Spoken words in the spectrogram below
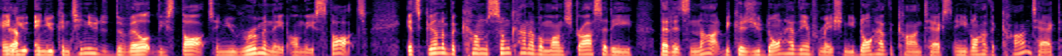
and Yep. you and you continue to develop these thoughts and you ruminate on these thoughts it's going to become some kind of a monstrosity that it's not because you don't have the information you don't have the context and you don't have the contact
